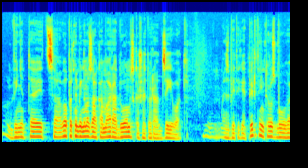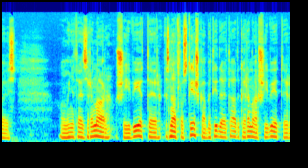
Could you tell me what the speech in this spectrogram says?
Viņa teica, vēl pat nebija ne mazākā mērā domas, ka šeit varētu dzīvot. Es biju tikai pirtiņu tur uzbūvējis. Un viņa teica, Renāra, šī vieta ir, es neatceros tieši kā, bet ideja tāda, ka Renāra šī vieta ir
